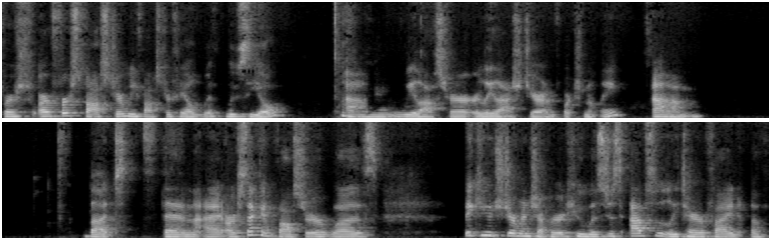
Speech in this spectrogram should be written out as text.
first, our first foster, we foster failed with Lucille. Um, we lost her early last year, unfortunately. Um, but then I, our second foster was big, huge German Shepherd who was just absolutely terrified of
